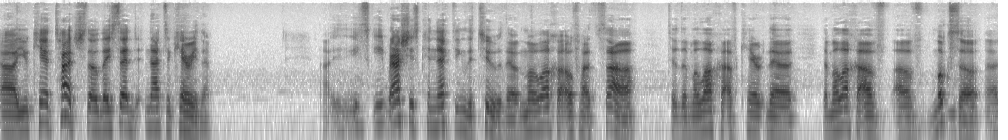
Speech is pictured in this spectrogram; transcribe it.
uh, you can't touch, so they said not to carry them. Uh, he's, he, Rashi's connecting the two, the malacha of hatzah to the malacha of car- the the malacha of of muksa uh,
